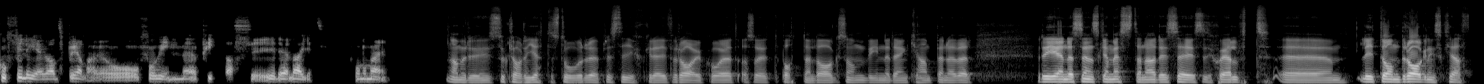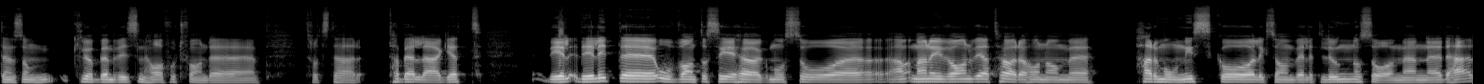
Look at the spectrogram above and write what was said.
profilerad spelare och får in eh, Pittas i det läget från och med. Ja, men det är såklart en jättestor eh, prestigegrej för AIK. Ett, alltså ett bottenlag som vinner den kampen över regerande svenska mästarna. Det säger sig självt. Eh, lite om dragningskraften som klubben bevisligen har fortfarande eh, trots det här tabelläget. Det är, det är lite eh, ovant att se Högmo så. Eh, man är ju van vid att höra honom eh, harmonisk och liksom väldigt lugn och så. Men det, här,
